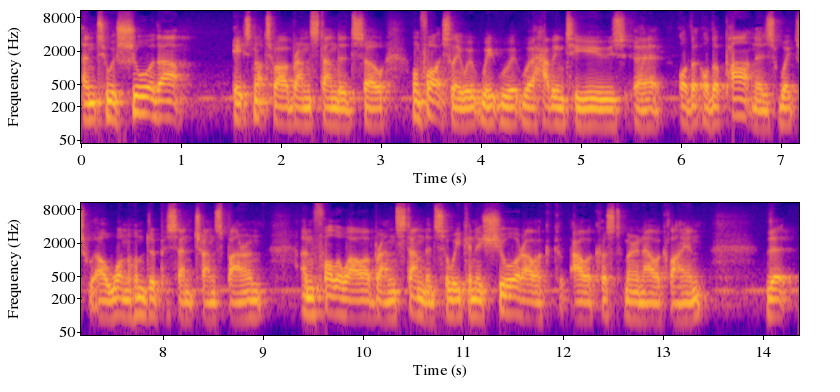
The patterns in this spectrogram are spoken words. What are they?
and to assure that it's not to our brand standards. So, unfortunately, we, we, we're having to use uh, other, other partners which are 100% transparent and follow our brand standards so we can assure our, our customer and our client that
